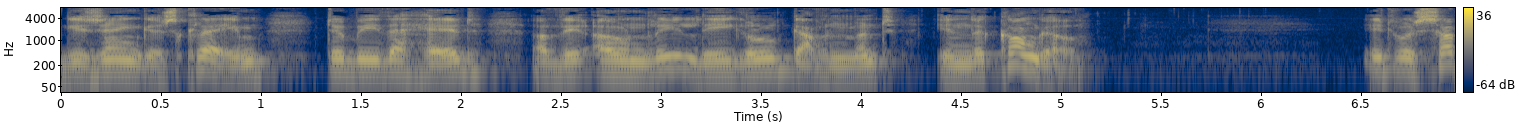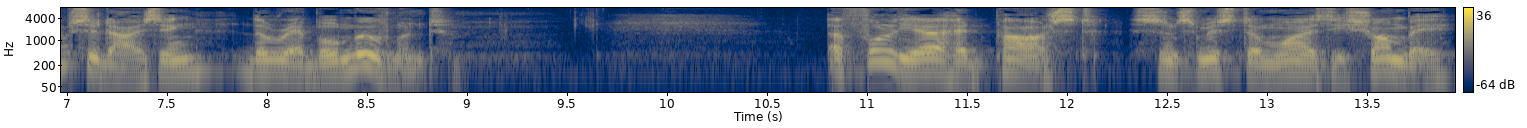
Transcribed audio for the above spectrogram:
Gizenga's claim to be the head of the only legal government in the Congo. It was subsidizing the rebel movement. A full year had passed since Mr. Moise Tshombe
